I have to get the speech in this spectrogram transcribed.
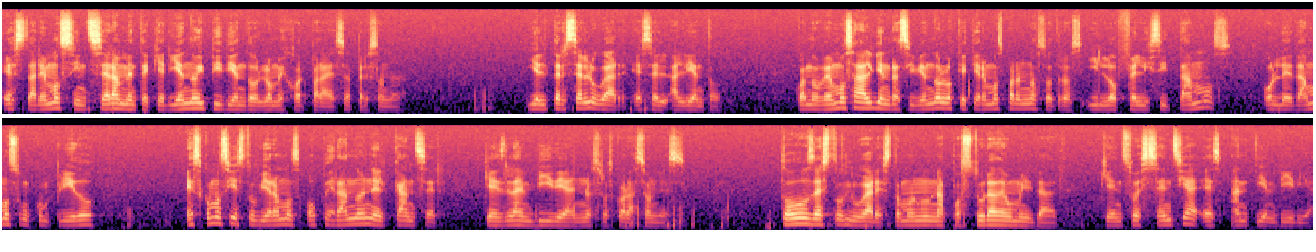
estaremos sinceramente queriendo y pidiendo lo mejor para esa persona. Y el tercer lugar es el aliento. Cuando vemos a alguien recibiendo lo que queremos para nosotros y lo felicitamos o le damos un cumplido, es como si estuviéramos operando en el cáncer que es la envidia en nuestros corazones. Todos estos lugares toman una postura de humildad que en su esencia es anti-envidia.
